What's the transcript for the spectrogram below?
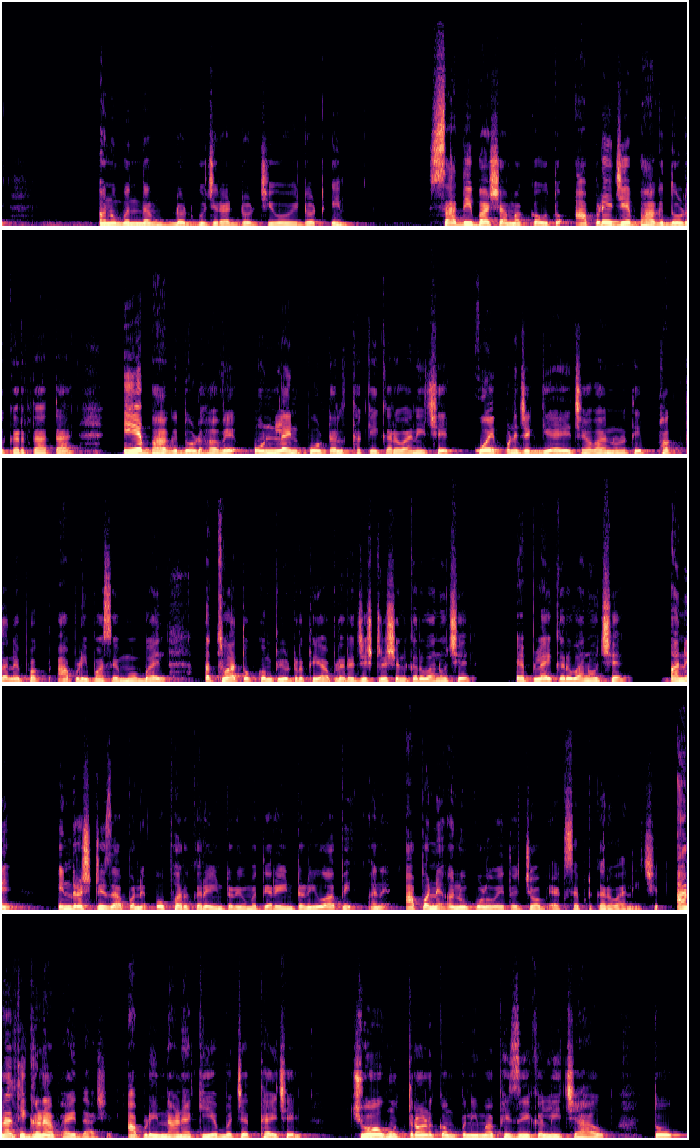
Anubandham dot Gujarat dot GOV dot in. સાદી ભાષામાં કહું તો આપણે જે ભાગદોડ કરતા હતા, એ ભાગદોડ હવે ઓનલાઈન પોર્ટલ થકી કરવાની છે. કોઈ પણ જગ્યાએ જવાનું નથી. ફક્ત ને ફક્ત આપણી પાસે મોબાઈલ અથવા તો કમ્પ્યુટરથી આપણે રજિસ્ટ્રેશન કરવાનું છે, એપ્લાય કરવાનું છે અને ઇન્ડસ્ટ્રીઝ આપણને ઓફર કરે ઇન્ટરવ્યૂમાં ત્યારે ઇન્ટરવ્યૂ આપી અને આપણને અનુકૂળ હોય તો જોબ એક્સેપ્ટ કરવાની છે. આનાથી ઘણા ફાયદા છે. આપણી નાણાકીય બચત થાય છે. જો હું ત્રણ કંપનીમાં ફિઝિકલી જાઉં, તો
